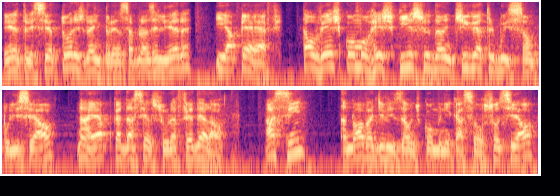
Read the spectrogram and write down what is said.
entre setores da imprensa brasileira e a PF, talvez como resquício da antiga atribuição policial na época da censura federal. Assim, a nova divisão de comunicação social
